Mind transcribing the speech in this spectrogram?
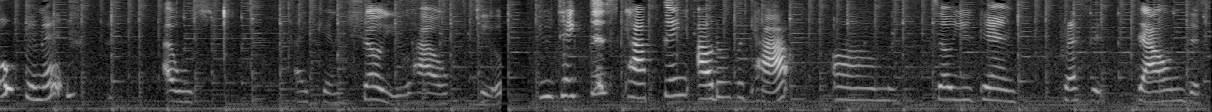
open it, I will I can show you how to. You take this cap thing out of the cap, um, so you can press it down. Just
